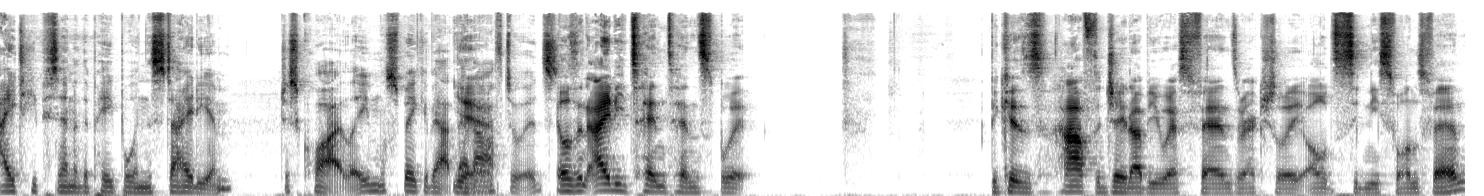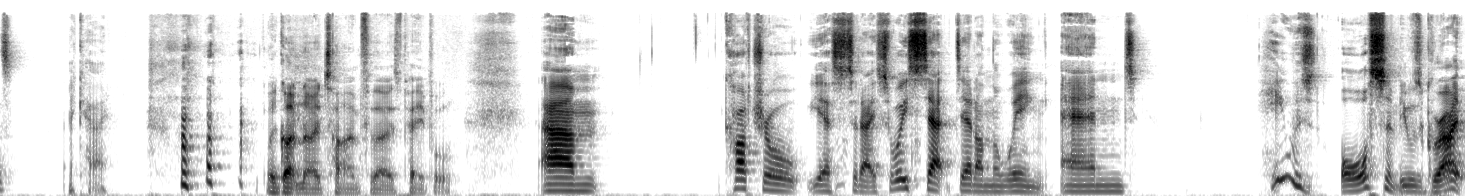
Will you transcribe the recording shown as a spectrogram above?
80% of the people in the stadium, just quietly, and we'll speak about that Yeah. afterwards. It was an 80 10 10 split. Because half the GWS fans are actually old Sydney Swans fans. Okay. We've got no time for those people. Um, Cottrell yesterday. So we sat dead on the wing, and he was awesome. He was great.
